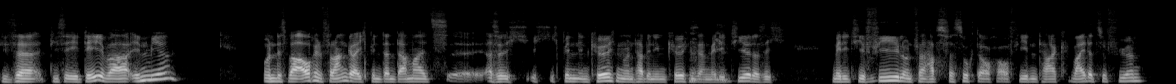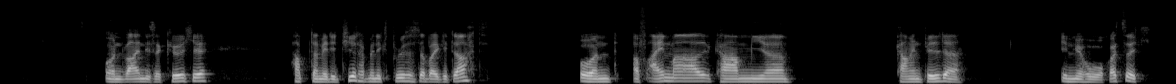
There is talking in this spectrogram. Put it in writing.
diese, diese Idee war in mir und es war auch in Frankreich. Ich bin dann damals, äh, also ich, ich, ich bin in Kirchen und habe in den Kirchen dann meditiert, dass ich meditiere viel und habe es versucht auch auf jeden Tag weiterzuführen und war in dieser Kirche, habe dann meditiert, habe mir nichts Böses dabei gedacht und auf einmal kam mir, kamen Bilder in mir hoch. Weißt du, ich,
